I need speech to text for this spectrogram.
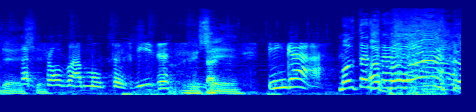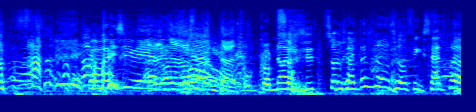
sí, Per sí. salvar moltes vides. Sí. Vinga! Moltes Apa! gràcies. Que vagi bé. Ara ens has adéu. espantat. Un cop s'ha Nois, dit, s'ha dit. vosaltres no us heu fixat, però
